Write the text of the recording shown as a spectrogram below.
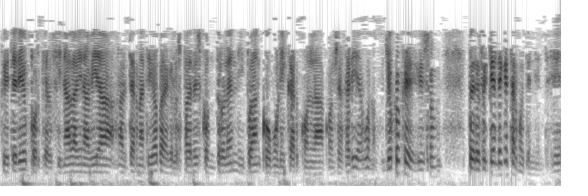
criterio porque al final hay una vía alternativa para que los padres controlen y puedan comunicar con la consejería. Bueno, yo creo que eso, pero efectivamente hay que estar muy pendiente. ¿eh?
